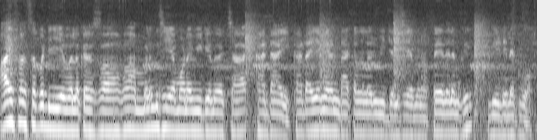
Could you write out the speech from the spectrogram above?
ഹായ് ഫ്രണ്ട്സ് അപ്പോൾ ഡി എം എല്ലൊക്കെ നമ്മളിന്ന് ചെയ്യാൻ പോണ വീഡിയോ എന്ന് വെച്ചാൽ കടായി. കടായി എങ്ങനെ ഉണ്ടാക്കുക എന്നുള്ളൊരു വീഡിയോ ചെയ്യാൻ പോകണം അപ്പോൾ ഏതായാലും നമുക്ക് വീഡിയോയിലേക്ക് പോവാം.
